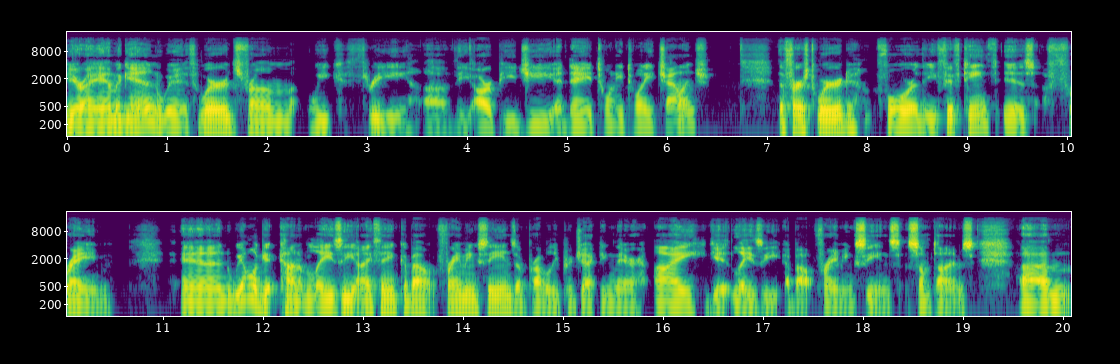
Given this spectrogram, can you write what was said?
Here I am again with words from week three of the RPG A Day 2020 challenge. The first word for the 15th is frame. And we all get kind of lazy, I think, about framing scenes. I'm probably projecting there. I get lazy about framing scenes sometimes. Um,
